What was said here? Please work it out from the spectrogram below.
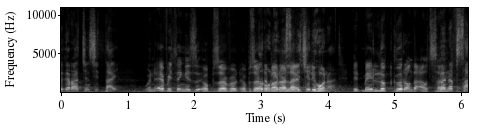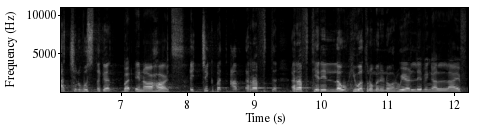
ነገራችን ሲታይ when everything is observed, observed about our life, it may look good on the outside. But in our hearts, we are living a life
